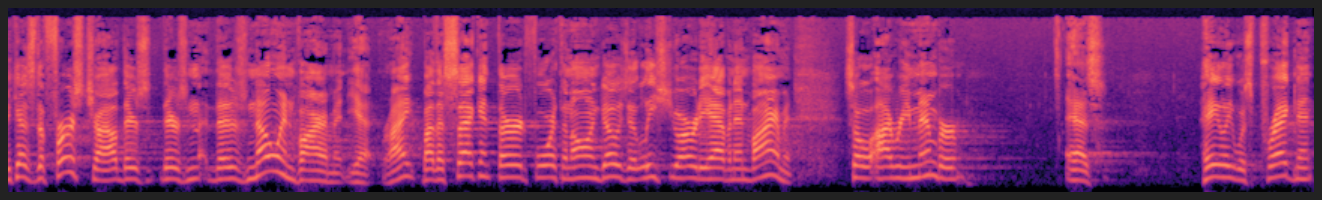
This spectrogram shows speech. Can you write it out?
Because the first child, there's, there's, there's no environment yet, right? By the second, third, fourth, and on goes, at least you already have an environment. So I remember as Haley was pregnant,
